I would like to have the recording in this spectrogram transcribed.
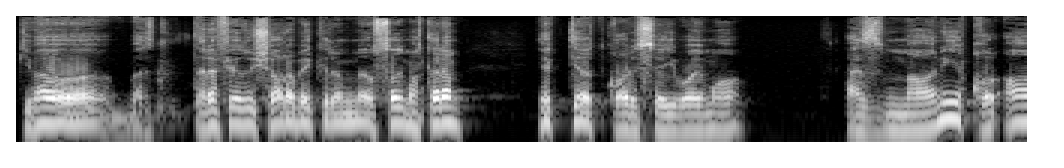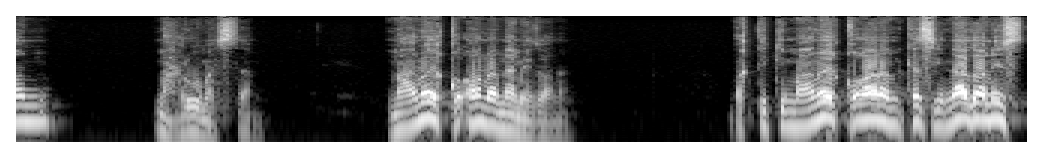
که ما طرف از اشاره بکنم استاد محترم یک تعداد قاری صاحبای ما از معانی قرآن محروم هستند معنای قرآن را نمی‌دانند وقتی که معنای قرآن را کسی ندانست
